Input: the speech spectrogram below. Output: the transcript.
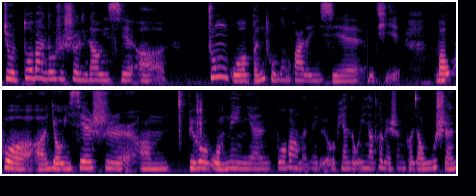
就是多半都是涉及到一些呃中国本土文化的一些主题，包括呃有一些是嗯，比如说我们那一年播放的那个有个片子，我印象特别深刻，叫《无神》，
